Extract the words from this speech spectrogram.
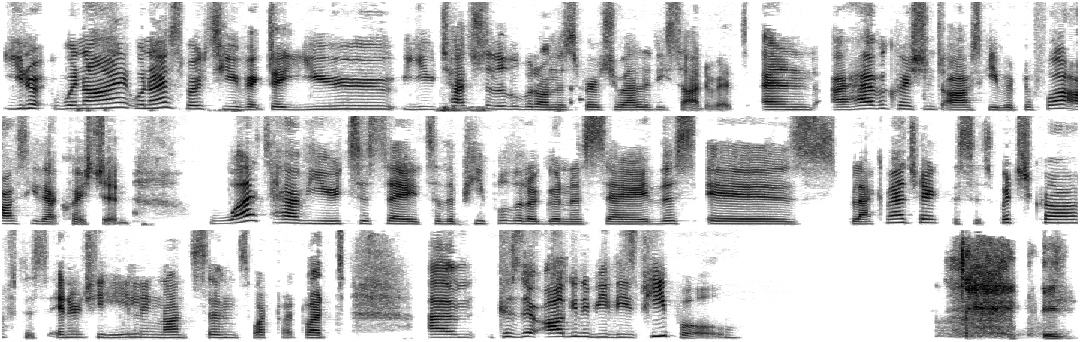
you know, when I when I spoke to you, Victor, you you touched a little bit on the spirituality side of it, and I have a question to ask you. But before I ask you that question, what have you to say to the people that are going to say this is black magic, this is witchcraft, this energy healing nonsense, what what what? Um, because there are going to be these people it,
